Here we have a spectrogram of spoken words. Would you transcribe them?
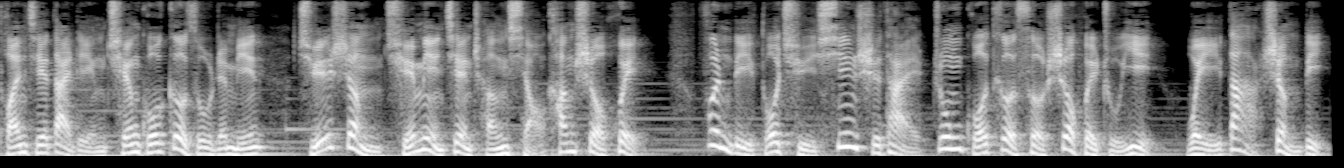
团结带领全国各族人民决胜全面建成小康社会，奋力夺取新时代中国特色社会主义伟大胜利。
